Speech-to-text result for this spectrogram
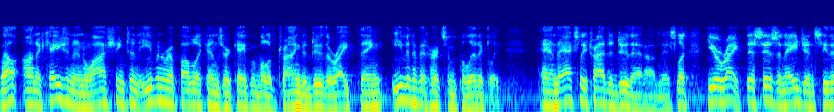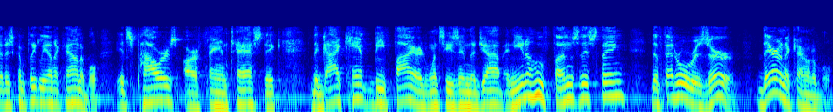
Well, on occasion in Washington, even Republicans are capable of trying to do the right thing, even if it hurts them politically. And they actually tried to do that on this. Look, you're right. This is an agency that is completely unaccountable. Its powers are fantastic. The guy can't be fired once he's in the job. And you know who funds this thing? The Federal Reserve. They're unaccountable.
